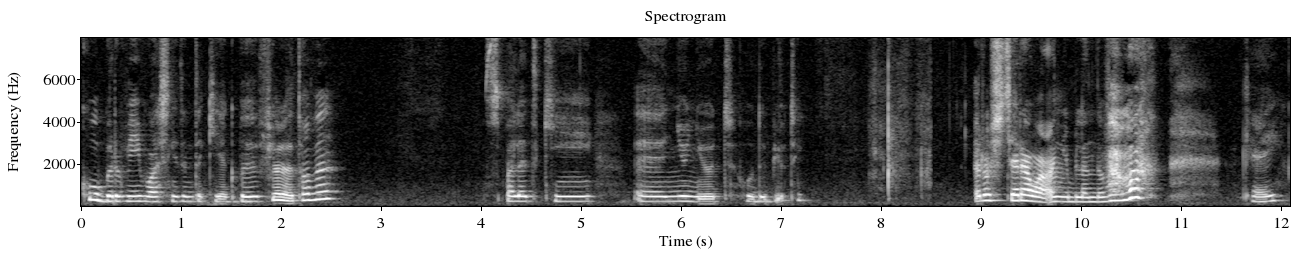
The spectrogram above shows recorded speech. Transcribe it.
kół brwi, właśnie ten taki jakby fioletowy z paletki e, New Nude Huda Beauty. Rozcierała, a nie blendowała. Okej.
